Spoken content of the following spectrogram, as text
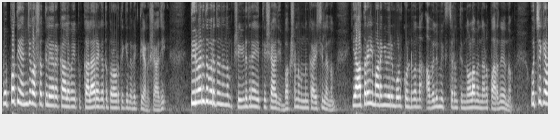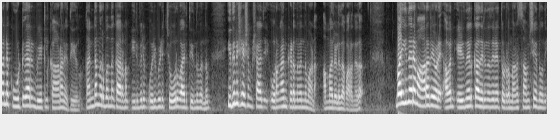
മുപ്പത്തി അഞ്ച് വർഷത്തിലേറെ കാലമായി കലാരംഗത്ത് പ്രവർത്തിക്കുന്ന വ്യക്തിയാണ് ഷാജി. തിരുവനന്തപുരത്ത് നിന്നും ക്ഷീണിതനായി എത്തിയ ഷാജി ഭക്ഷണമൊന്നും കഴിച്ചില്ലെന്നും യാത്രയിൽ മടങ്ങി വരുമ്പോൾ കൊണ്ടുവന്ന അവലും മിക്സ്ചറും തിന്നോളാമെന്നാണ് പറഞ്ഞതെന്നും ഉച്ചയ്ക്ക് അവന്റെ കൂട്ടുകാരൻ വീട്ടിൽ കാണാനെത്തിയിരുന്നു. തന്റെ നിർബന്ധം കാരണം ഇരുവരും ഒരു പിടി ചോറ് വാരി തിന്നുവെന്നും ഇതിനുശേഷം ഷാജി ഉറങ്ങാൻ കിടന്നുവെന്നുമാണ് അമ്മ ലളിത പറഞ്ഞത്. വൈകുന്നേരം ആറരയോടെ അവൻ എഴുന്നേൽക്കാതിരുന്നതിനെ തുടർന്നാണ് സംശയം തോന്നി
